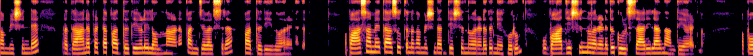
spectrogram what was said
കമ്മീഷന്റെ പ്രധാനപ്പെട്ട പദ്ധതികളിലൊന്നാണ് പഞ്ചവത്സര പദ്ധതി എന്ന് പറയുന്നത്. അപ്പോൾ ആ സമയത്ത് ആസൂത്രണ കമ്മീഷന്റെ അധ്യക്ഷൻ എന്ന് പറയുന്നത് നെഹ്റും ഉപാധ്യക്ഷൻ എന്ന് പറയുന്നത് ഗുൽസാരിലാൽ നന്ദിയായിരുന്നു അപ്പോൾ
